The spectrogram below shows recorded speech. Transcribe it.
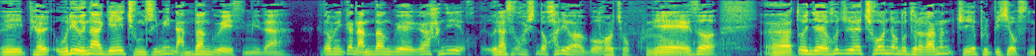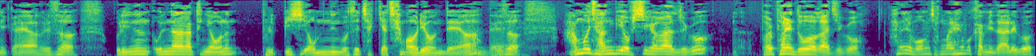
이 별, 우리 은하계의 중심이 남반구에 있습니다. 그러다 보니까 남반구에가 하늘이 은하수가 훨씬 더 화려하고 더 좋군요. 예, 그래서 어, 또 이제 호주에 초원 정도 들어가면 주위에 불빛이 없으니까요. 그래서 우리는 우리나라 같은 경우는 불빛이 없는 곳을 찾기가 참 어려운데요. 네. 그래서 아무 장비 없이 가가지고 벌판에 누워가지고 하늘 보면 정말 행복합니다. 그리고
